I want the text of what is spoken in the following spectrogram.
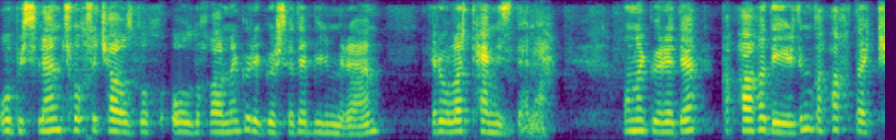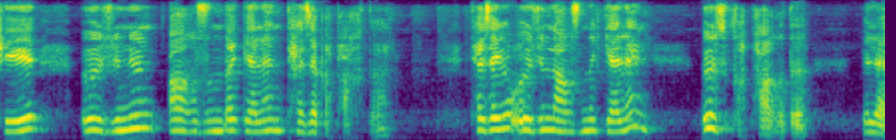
o birisilərin çoxsu kağızlı olduqlarına görə göstərə bilmirəm. Gərək onlar təmizdənə. Ona görə də qapağı deyirdim. Qapaq özünün ağzında gələn təzə qapaqdır. Təzə yox, özünün ağzında gələn öz qapağıdır. Belə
